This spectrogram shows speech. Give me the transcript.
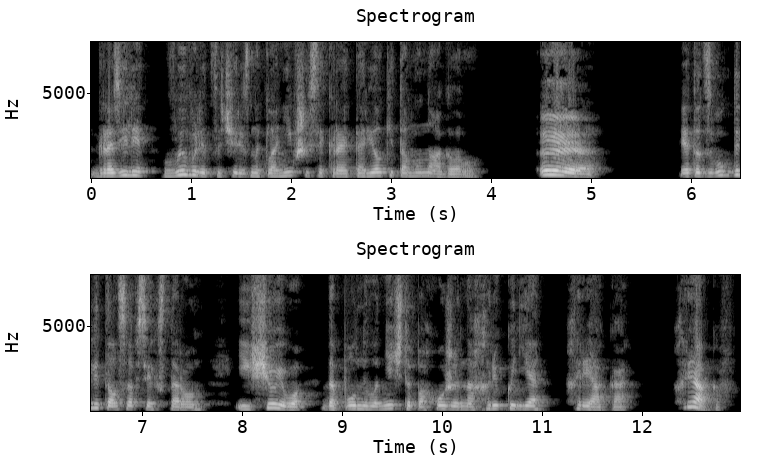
грозили вывалиться через наклонившийся край тарелки тому на голову. э Этот звук долетал со всех сторон, и еще его дополнило нечто похожее на хрюканье хряка. Хряков.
